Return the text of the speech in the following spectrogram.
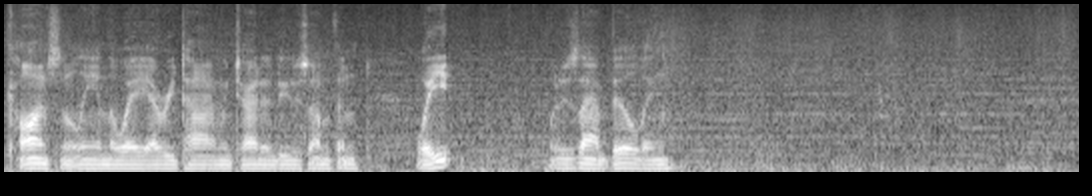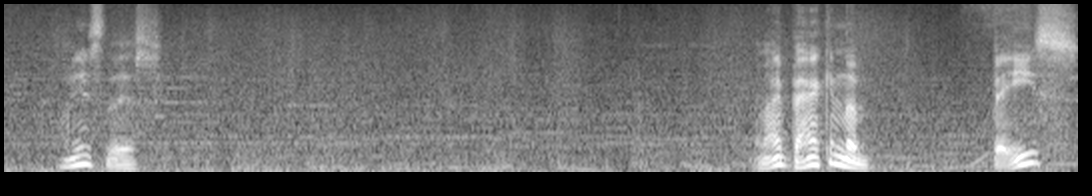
constantly in the way every time we try to do something. Wait, what is that building? What is this? Am I back in the base?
